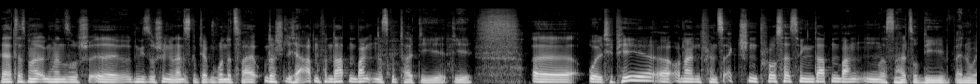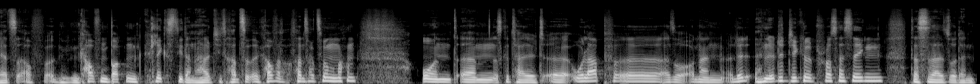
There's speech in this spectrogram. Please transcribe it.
der hat das mal irgendwann so äh, irgendwie so schön genannt. Es gibt ja im Grunde zwei unterschiedliche Arten von Datenbanken. Es gibt halt die, die äh, OLTP, äh, Online Transaction Processing Datenbanken. Das sind halt so die, wenn du jetzt auf irgendwie einen Kaufen-Button klickst, die dann halt die Trans Kauftransaktionen machen. Und ähm, es gibt halt äh, OLAP, äh, also Online Analytical Processing. Das ist halt so dein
